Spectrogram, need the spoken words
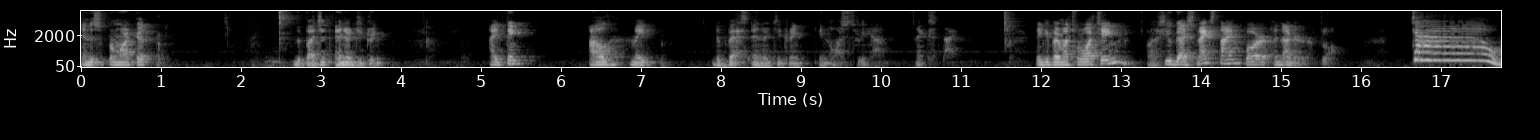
in the supermarket, the budget energy drink. I think I'll make the best energy drink in Austria next time. Thank you very much for watching. I'll see you guys next time for another vlog. Ciao!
